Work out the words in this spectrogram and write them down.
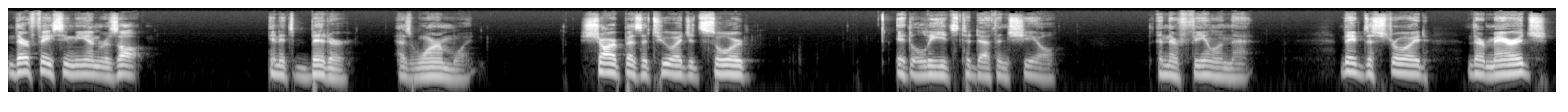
they're facing the end result. And it's bitter as wormwood, sharp as a two edged sword. It leads to death and Sheol. And they're feeling that. They've destroyed their marriage.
